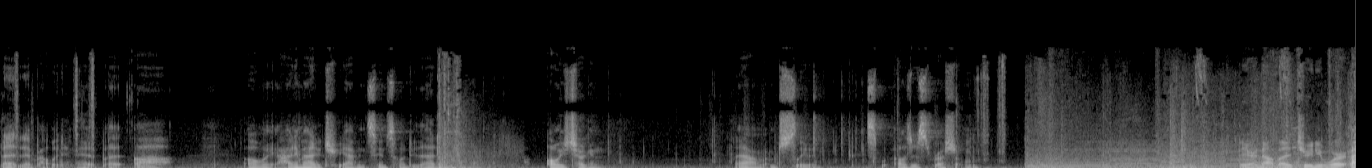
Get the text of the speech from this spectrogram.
that, that probably didn't hit, but. Oh. oh wait, hiding behind a tree. I haven't seen someone do that. Oh, he's chugging. Nah, I'm, just leaving. I'll just rush them. They are not by the tree anymore.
